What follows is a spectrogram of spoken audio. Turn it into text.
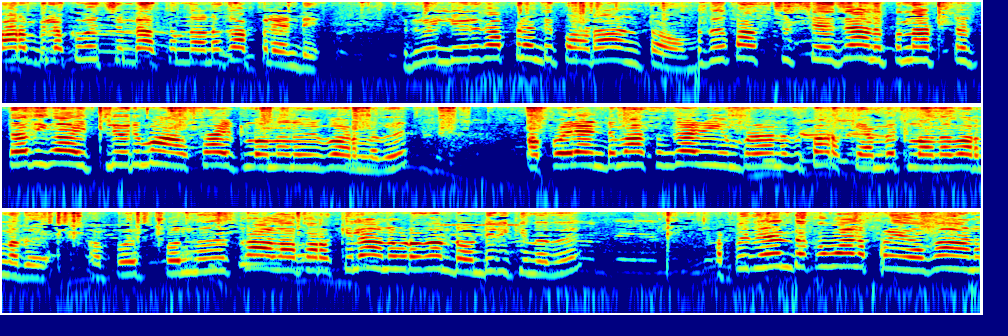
പറമ്പിലൊക്കെ വെച്ചുണ്ടാക്കുന്നതാണ് കപ്പലണ്ട്. ഇത് വലിയൊരു കപ്പലണ്ടി പാടാണ് കേട്ടോ ഇത് ഫസ്റ്റ് സ്റ്റേജ് ആണ്. ഇപ്പൊ നട്ടിട്ട് അധികം ആയിട്ടില്ല ഒരു മാസം ആയിട്ടുള്ളൂ എന്നാണ് പറഞ്ഞത്. അപ്പൊ രണ്ടു മാസം കഴിയുമ്പോഴാണ് ഇത് പറിക്കാൻ പറ്റുള്ളൂ എന്ന് പറഞ്ഞത്. അപ്പൊ ഇപ്പൊ ഇന്ന് കാളാപ്പറക്കിലാണ് ഇവിടെ കണ്ടോണ്ടിരിക്കുന്നത്. അപ്പൊ ഇത് എന്തൊക്കെ വളപ്രയോഗമാണ്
